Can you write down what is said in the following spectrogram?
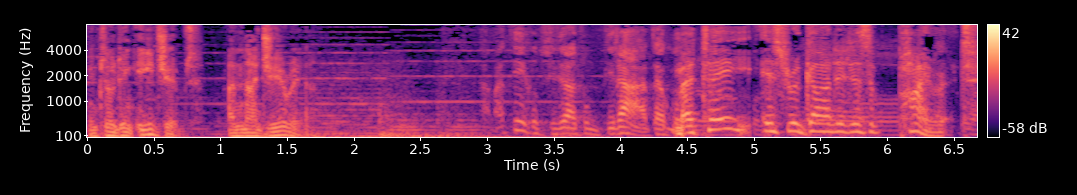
including Egypt and Nigeria. Mattei is regarded as a pirate,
